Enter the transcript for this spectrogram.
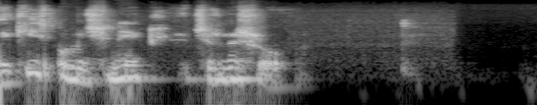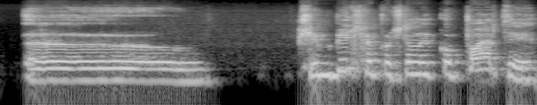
якийсь помічник Чернишова. Е, чим більше почали копати,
